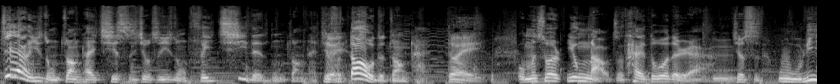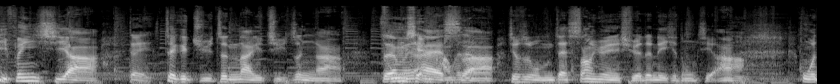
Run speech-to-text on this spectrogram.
这样一种状态其实就是一种非气的这种状态，就是道的状态。对，我们说用脑子太多的人，嗯，就是武力分析啊，对，这个矩阵那个矩阵啊，这样 S 啊，就是我们在商学院学的那些东西啊。我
